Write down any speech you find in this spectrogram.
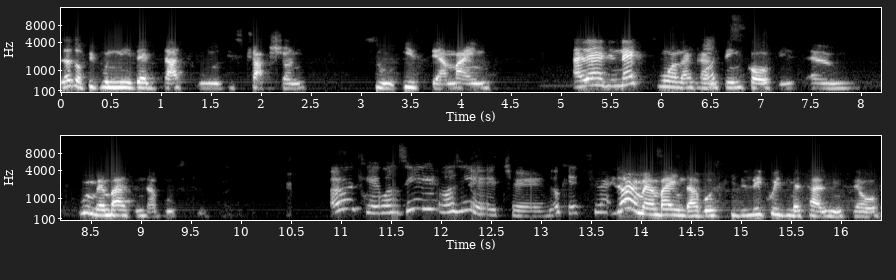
A lot of people needed that, you know, distraction to ease their mind. And then the next one I can What? think of is um, who remembers Indaboski? Okay, was he was he a trend? Okay, trend. You don't remember Indaboski, the liquid metal himself.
